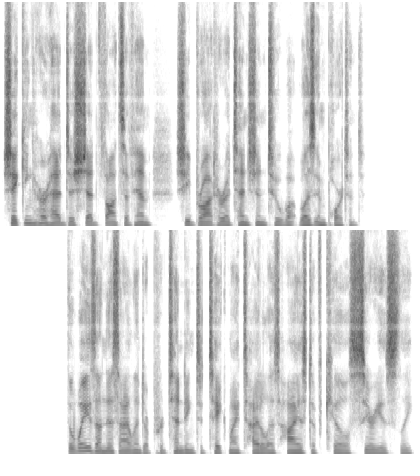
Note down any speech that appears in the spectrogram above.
Shaking her head to shed thoughts of him, she brought her attention to what was important. The ways on this island are pretending to take my title as highest of kills seriously,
